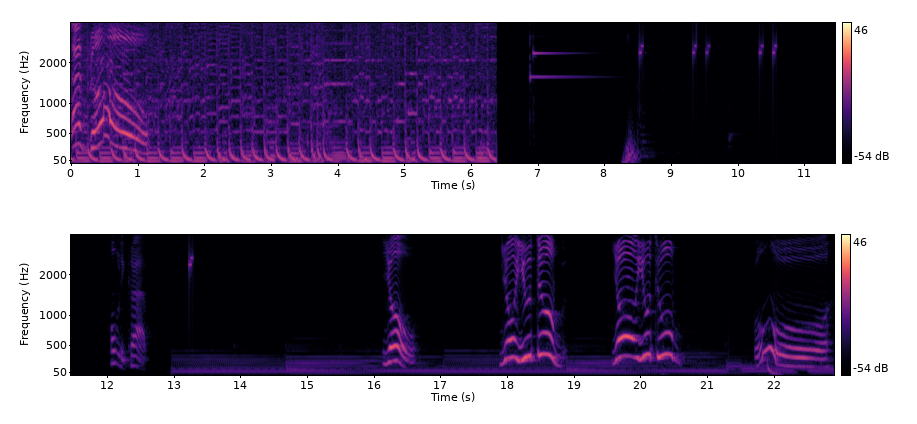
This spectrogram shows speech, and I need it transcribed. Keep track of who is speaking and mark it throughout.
Speaker 1: Let's go! Holy crap. Yo! Yo, YouTube! Yo, YouTube! Ooh.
